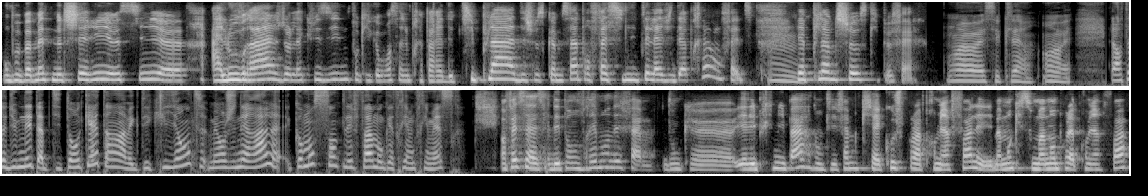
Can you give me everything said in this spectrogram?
on peut pas mettre notre chéri aussi à l'ouvrage de la cuisine pour qu'il commence à nous préparer des petits plats, des choses comme ça pour faciliter la vie d'après en fait? Il y a plein de choses qu'il peut faire. Ouais, ouais, c'est clair. Ouais, ouais. Alors, tu as dû mener ta petite enquête hein, avec tes clientes, mais en général, comment se sentent les femmes au quatrième trimestre? En fait, ça, ça, dépend vraiment des femmes. Donc, euh, il y a les primipares, donc les femmes qui accouchent pour la première fois, les mamans qui sont mamans pour la première fois,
